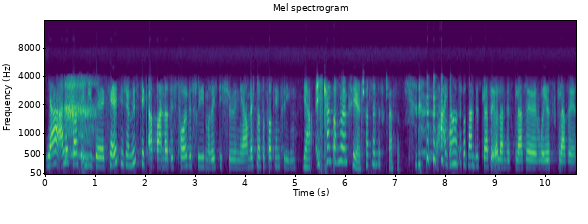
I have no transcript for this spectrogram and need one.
ja, alles, was in diese keltische Mystik abwandert, ist toll beschrieben, richtig schön, ja. Möchten wir sofort hinfliegen. Ja, ich kann es auch nur empfehlen. Schottland ist klasse. Ja, ja, Schottland ist klasse, Irland ist klasse, Wales ist klasse,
